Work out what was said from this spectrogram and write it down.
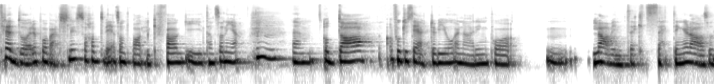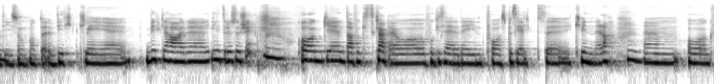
tredjeåret på bachelor så hadde vi et sånt valgfag i Tanzania. Mm. Um, og da fokuserte vi jo ernæring på um, lavinntektssettinger, da. Altså de som på en måte virkelig, virkelig har eh, lite ressurser. Og eh, da klarte jeg å fokusere det inn på spesielt eh, kvinner, da. Mm. Um, og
